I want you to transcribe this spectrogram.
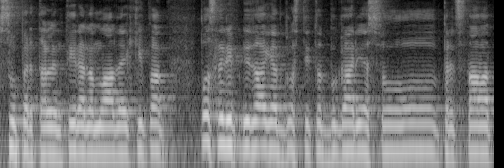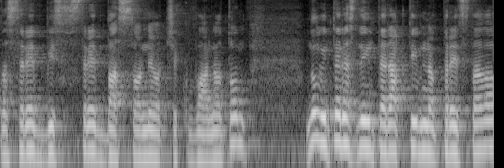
Супер талентирана млада екипа. После нив ни доаѓаат гостите од Бугарија со представата Средби, средба со неочекуваното Многу интересна интерактивна представа,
